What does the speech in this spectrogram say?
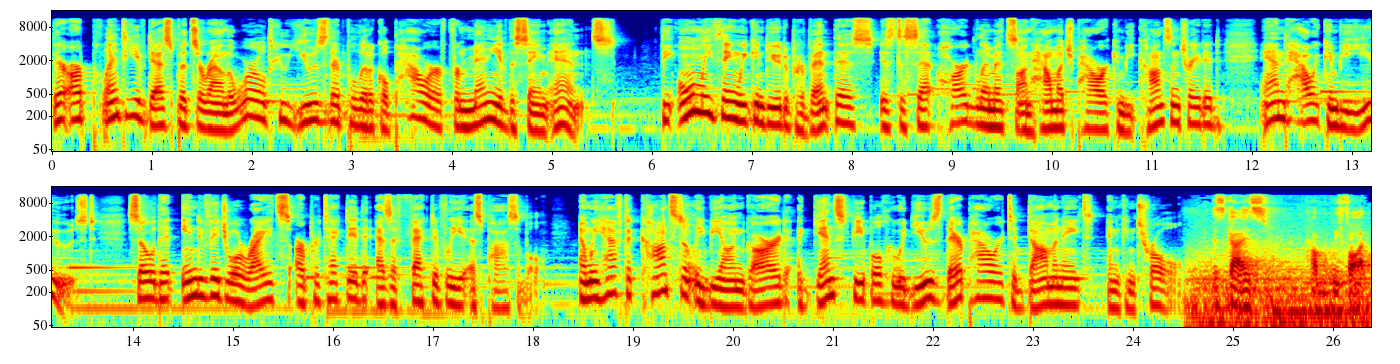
there are plenty of despots around the world who use their political power for many of the same ends. The only thing we can do to prevent this is to set hard limits on how much power can be concentrated and how it can be used, so that individual rights are protected as effectively as possible. And we have to constantly be on guard against people who would use their power to dominate and control. This guy's probably fought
